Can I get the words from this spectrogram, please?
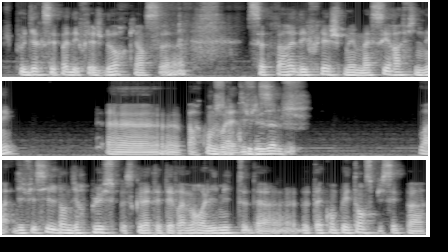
tu peux dire que c'est pas des flèches d'orc. Hein, ça, ça te paraît des flèches même assez raffinées. Euh, par contre, voilà, difficile, elfes. voilà, difficile d'en dire plus parce que là, tu étais vraiment en limite de ta, de ta compétence. Puis c'est pas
